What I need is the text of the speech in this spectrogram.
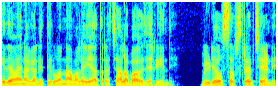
ఏదేమైనా కానీ తిరువన్నామలై యాత్ర చాలా బాగా జరిగింది. వీడియో సబ్స్క్రైబ్ చేయండి.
